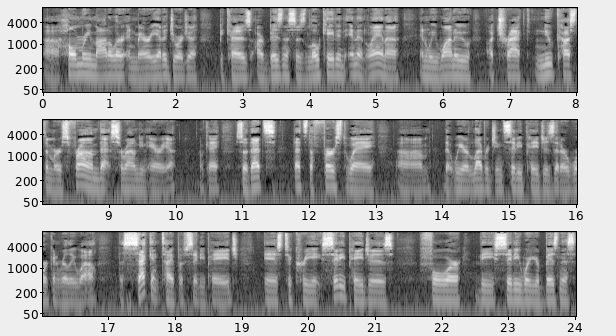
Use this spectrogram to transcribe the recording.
uh, home remodeler in Marietta, Georgia, because our business is located in Atlanta and we want to attract new customers from that surrounding area. Okay, so that's that's the first way um, that we are leveraging city pages that are working really well. The second type of city page is to create city pages for the city where your business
